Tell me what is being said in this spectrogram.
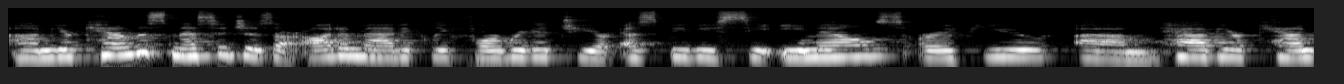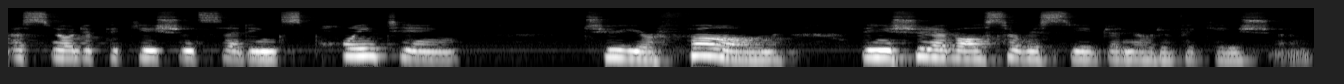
Um, your Canvas messages are automatically forwarded to your SBVC emails, or if you um, have your Canvas notification settings pointing to your phone, then you should have also received a notification.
